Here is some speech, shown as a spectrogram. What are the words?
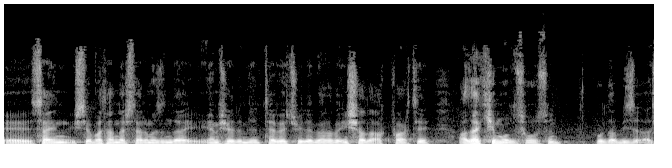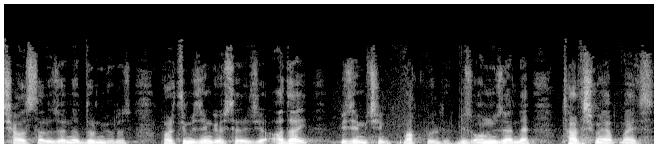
e, sayın işte vatandaşlarımızın da hemşehrilerimizin teveccühüyle beraber inşallah AK Parti aday kim olursa olsun burada biz şahıslar üzerine durmuyoruz. Partimizin göstereceği aday bizim için makbuldür. Biz onun üzerinde tartışma yapmayız.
